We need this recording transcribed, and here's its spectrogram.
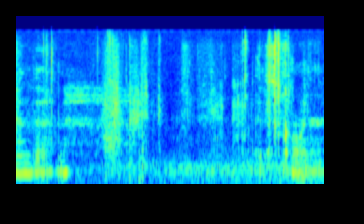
And then this corner.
